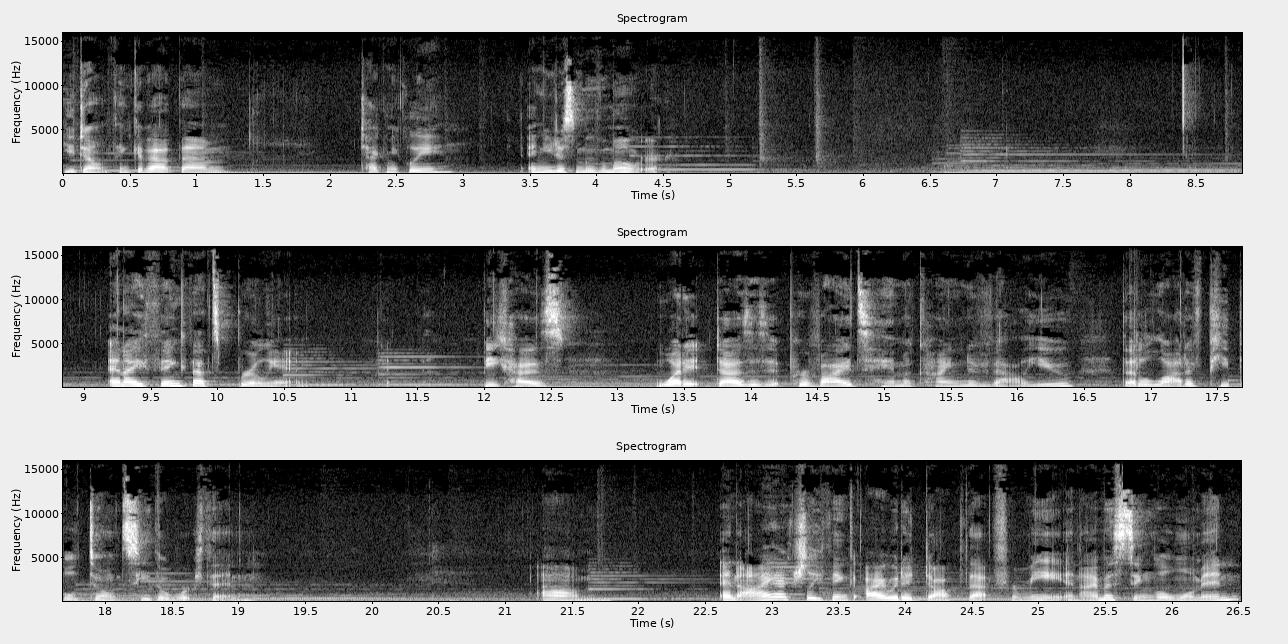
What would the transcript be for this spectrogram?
You don't think about them technically, and you just move them over. And I think that's brilliant because what it does is it provides him a kind of value that a lot of people don't see the worth in. Um, and I actually think I would adopt that for me. And I'm a single woman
